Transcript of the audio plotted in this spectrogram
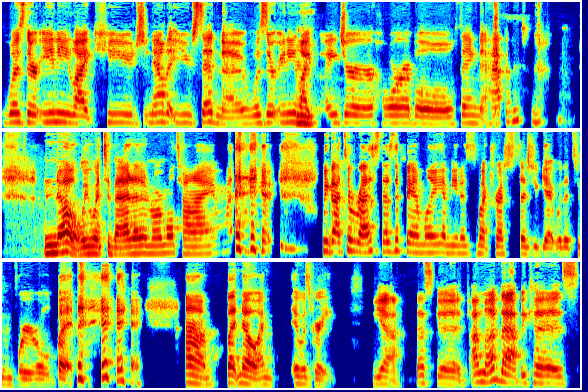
was there any like huge, now that you said no, was there any like mm-hmm. major horrible thing that happened? no, we went to bed at a normal time. we got to rest as a family. I mean, as much rest as you get with a two and four year old, but, um, but no, I'm, it was great. Yeah, that's good. I love that because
